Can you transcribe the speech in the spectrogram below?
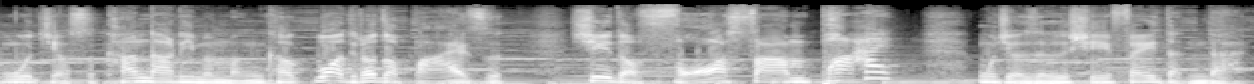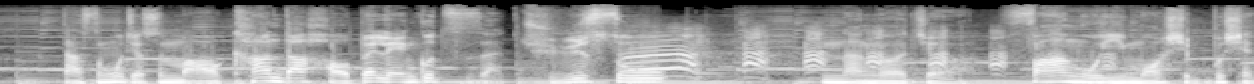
我就是看到你们门口挂的那个牌子，写着华山派，我就热血沸腾的。但是我就是没看到后背两个字啊，出所，那我就放我一马行不行？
